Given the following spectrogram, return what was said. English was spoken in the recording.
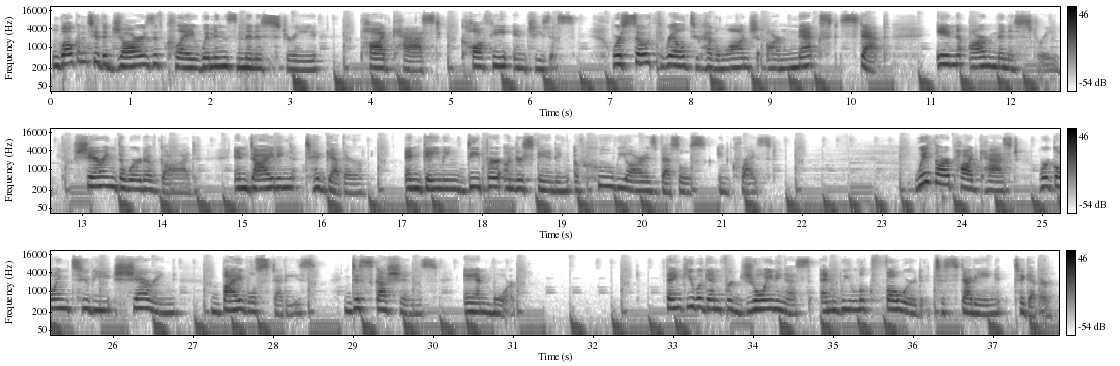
Welcome to the Jars of Clay Women's Ministry podcast, Coffee and Jesus. We're so thrilled to have launched our next step in our ministry, sharing the Word of God and diving together and gaining deeper understanding of who we are as vessels in Christ. With our podcast, we're going to be sharing Bible studies, discussions, and more. Thank you again for joining us, and we look forward to studying together.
